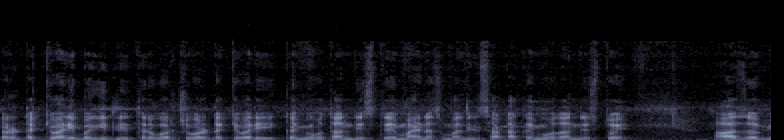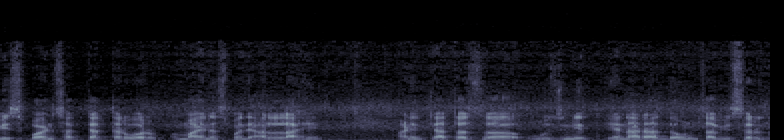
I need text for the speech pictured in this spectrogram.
तर टक्केवारी बघितली तर वरचीवर टक्केवारी कमी होताना दिसते मायनसमधील साठा कमी होताना दिसतोय. आज वीस पॉईंट सत्याहत्तरवर मायनसमध्ये आलेला आहे. आणि त्यातच उजनीत येणारा दौंडचा विसर्ग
